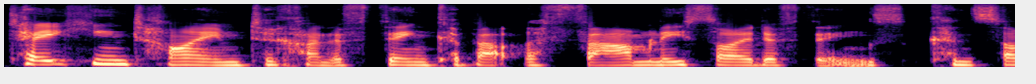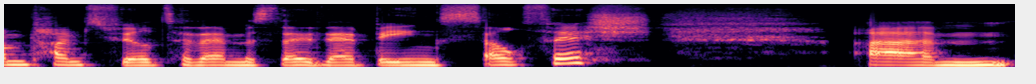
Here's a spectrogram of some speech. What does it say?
taking time to kind of think about the family side of things can sometimes feel to them as though they're being selfish. Um,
